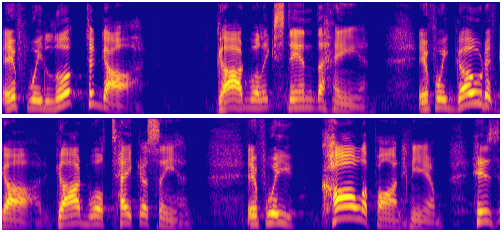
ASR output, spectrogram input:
If we look to God, God will extend the hand. If we go to God, God will take us in. If we call upon Him, His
